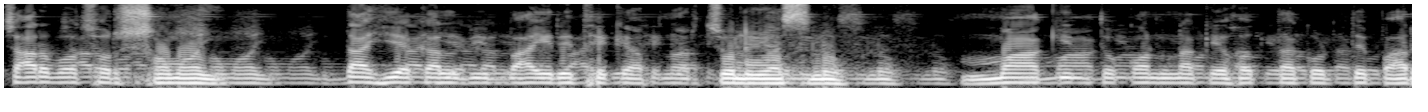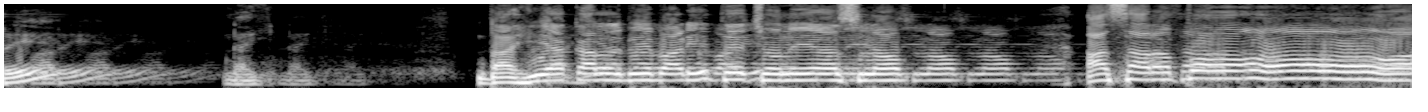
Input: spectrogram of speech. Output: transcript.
চার বছর সময় দাহিয়া কালবি বাইরে থেকে আপনার চলে আসলো। মা কিন্তু কন্যাকে হত্যা করতে পারে নাই। দাহিয়া কালবে বাড়িতে চলে আসলো আসার পর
